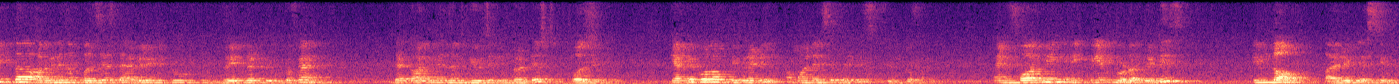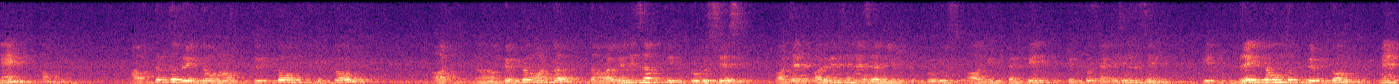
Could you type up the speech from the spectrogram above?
if the organism possesses the ability to break the tryptophan that organism gives it in the test positive capable of degrading amino acid that is tryptophan and forming an end product that is indole pyruvic acid and ammonia after the breakdown of tryptone or uh, peptone water, the organism it produces or that organism has ability to produce or it contains tryptophanase enzyme, it break down the peptone and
